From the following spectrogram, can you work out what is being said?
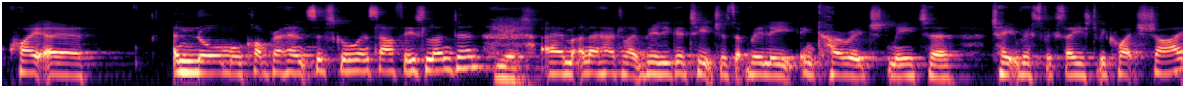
quite a a normal comprehensive school in southeast London. Yes. Um, and I had like really good teachers that really encouraged me to take risks because I used to be quite shy.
